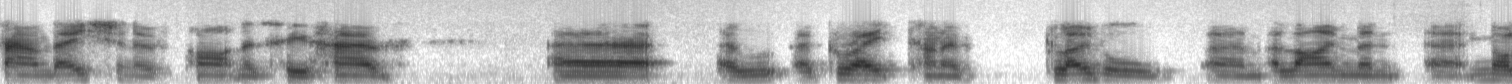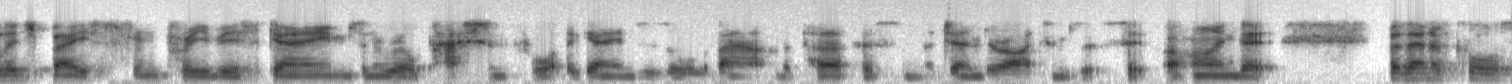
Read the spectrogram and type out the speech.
foundation of partners who have uh, a, a, great kind of global um, alignment, uh, knowledge base from previous games, and a real passion for what the games is all about and the purpose and the gender items that sit behind it. But then, of course,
